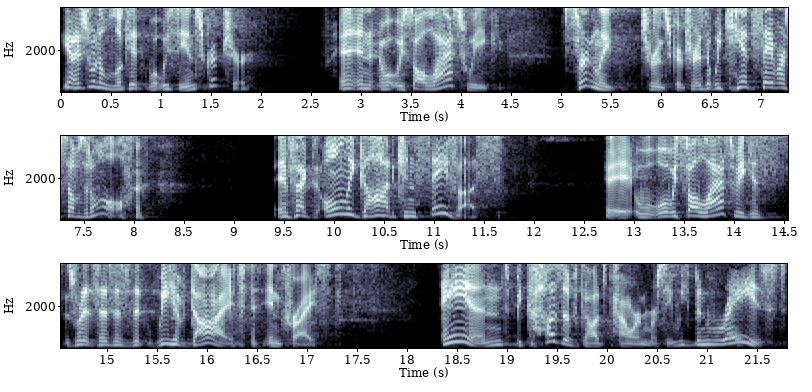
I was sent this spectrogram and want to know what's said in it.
Yeah, I just want to look at what we see in Scripture. And, and what we saw last week, certainly true in Scripture, is that we can't save ourselves at all. In fact, only God can save us. It, what we saw last week is, is what it says is that we have died in Christ. And because of God's power and mercy, we've been raised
